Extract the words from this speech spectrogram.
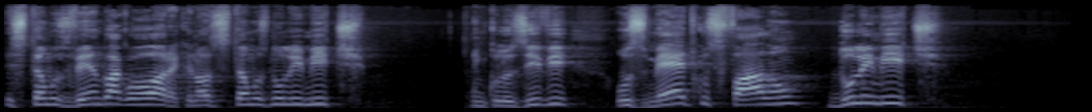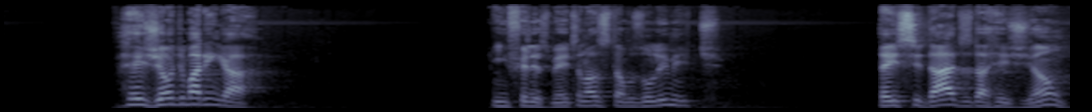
estamos vendo agora, que nós estamos no limite. Inclusive, os médicos falam do limite. Região de Maringá. Infelizmente, nós estamos no limite. Tem cidades da região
